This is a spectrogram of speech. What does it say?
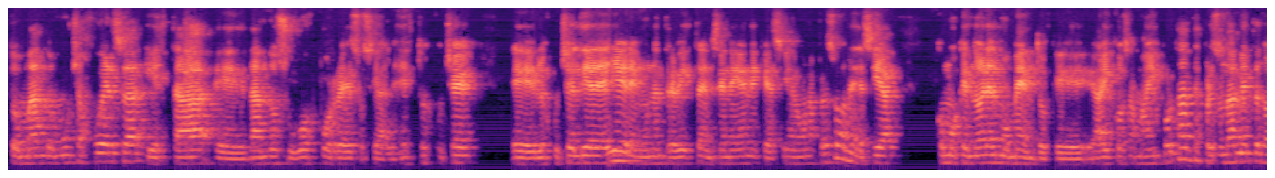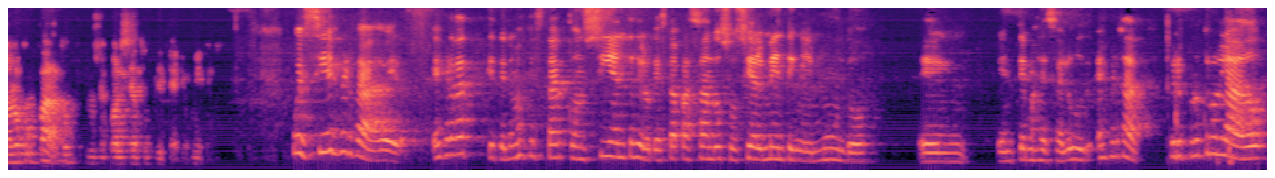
tomando mucha fuerza y está eh, dando su voz por redes sociales. Esto escuché, eh, lo escuché el día de ayer en una entrevista en CNN que hacían una persona y decía como que no era el momento, que hay cosas más importantes. Personalmente no lo comparto, no sé cuál sea tu criterio. Miren. Pues sí, es verdad. A ver, es verdad que tenemos que estar conscientes de lo que está pasando socialmente en el mundo en, en temas de salud, es verdad. Pero por otro lado,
